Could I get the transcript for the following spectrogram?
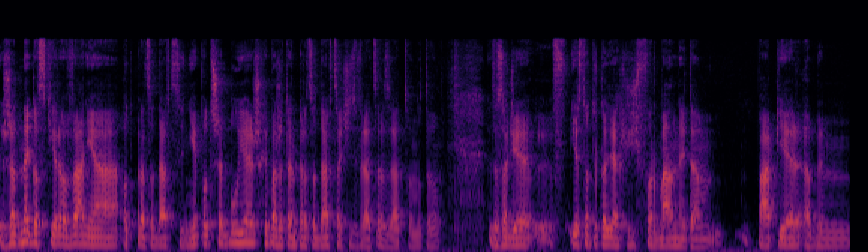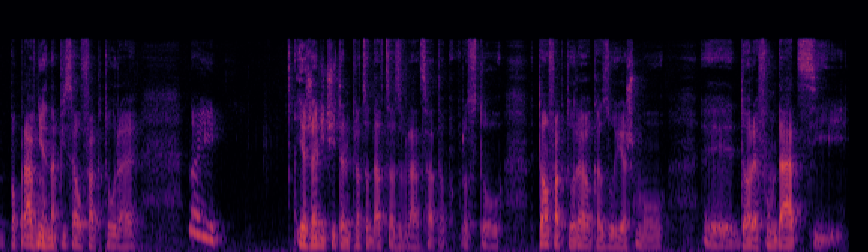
żadnego skierowania od pracodawcy nie potrzebujesz, chyba że ten pracodawca Ci zwraca za to, no to w zasadzie jest to tylko jakiś formalny tam papier, abym poprawnie napisał fakturę. No i jeżeli Ci ten pracodawca zwraca, to po prostu tą fakturę okazujesz mu y, do refundacji.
